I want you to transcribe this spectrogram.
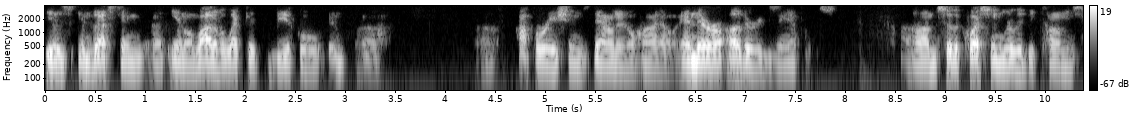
is investing uh, in a lot of electric vehicle in, uh, uh, operations down in Ohio. And there are other examples. Um, so the question really becomes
